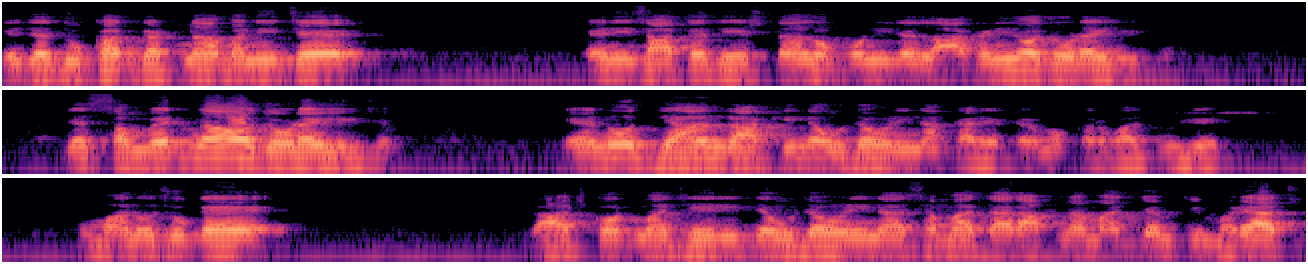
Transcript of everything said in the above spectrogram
એ જે દુઃખદ ઘટના બની છે, એની સાથે દેશના લોકોની જે લાગણીઓ જોડાયેલી છે, જે સંવેદનાઓ જોડાયેલી છે, એનું ધ્યાન રાખીને ઉજવણીના કાર્યક્રમો કરવા જોઈએ. હું માનું છું કે રાજકોટમાં જે રીતે ઉજવણીના સમાચાર આપના માધ્યમથી મળ્યા છે,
